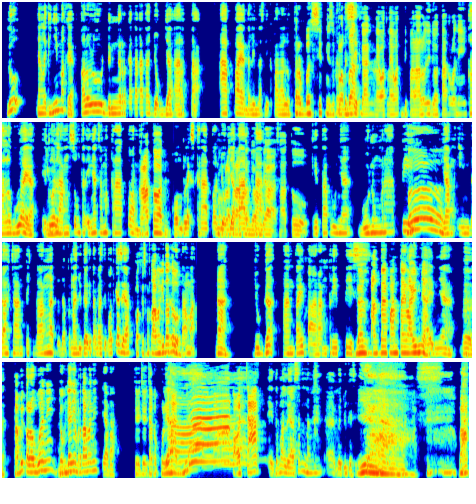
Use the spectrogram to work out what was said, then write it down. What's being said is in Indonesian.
Lu yang lagi nyimak ya, kalau lu denger kata-kata Yogyakarta, apa yang terlintas di kepala lu? terbesit nih sekelebat Terbesit. kan lewat-lewat di pala lu nih di otak lu nih Kalau gua ya, itu Gimana? langsung teringat sama keraton. keraton Kompleks Keraton Komplek Yogyakarta. Keraton Jogja satu Kita punya Gunung Merapi Beuh. yang indah cantik banget. Udah pernah juga kita bahas di podcast ya. podcast pertama kita tuh Pertama. Nah, juga Pantai Parangtritis dan pantai-pantai lainnya lainnya. Beuh, tapi kalau gua nih Jogja nih yang pertama nih ya apa? cewek-cewek cakep kuliahan Ya. Kocak Itu mah lu yang seneng. Eh, gue juga sih. iya bak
